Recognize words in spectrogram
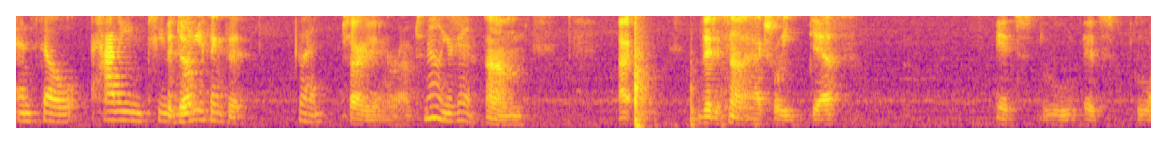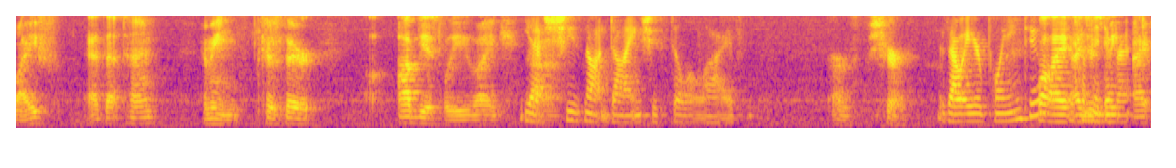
and so having to But don't look- you think that? go ahead Sorry to interrupt. no you're good Um, I that it's not actually death. It's it's life at that time. I mean, because they're obviously like yes uh, she's not dying she's still alive or sure. is that what you're pointing to Well, I, I just mean? I,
